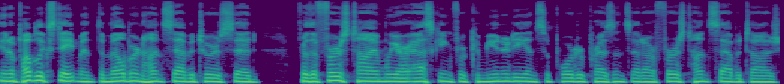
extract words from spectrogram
In a public statement, the Melbourne Hunt Saboteurs said, For the first time, we are asking for community and supporter presence at our first hunt sabotage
